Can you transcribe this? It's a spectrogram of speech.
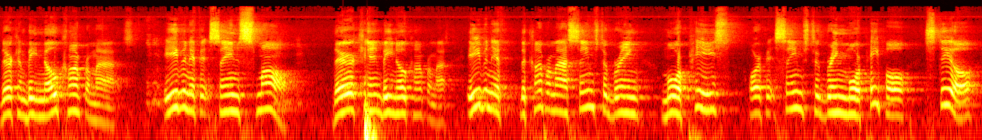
There can be no compromise. Even if it seems small, there can be no compromise. Even if the compromise seems to bring more peace or if it seems to bring more people, still,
